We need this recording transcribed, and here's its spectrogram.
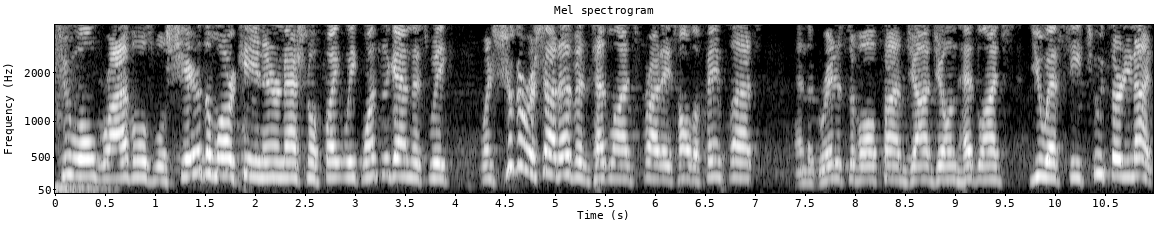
Two old rivals will share the marquee in International Fight Week once again this week when Sugar Rashad Evans headlines Friday's Hall of Fame class and the greatest of all time, Jon Jones, headlines UFC 239.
